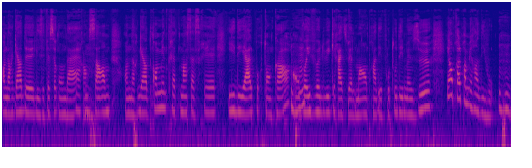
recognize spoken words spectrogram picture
On regarde les effets secondaires ensemble. On regarde combien de traitements ça serait l'idéal pour ton corps. On mhm. va évoluer graduellement. On prend des photos, des mesures et on prend le premier rendez-vous. Mhm.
